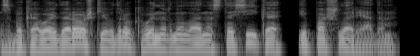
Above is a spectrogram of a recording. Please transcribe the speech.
С боковой дорожки вдруг вынырнула Анастасийка и пошла рядом.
